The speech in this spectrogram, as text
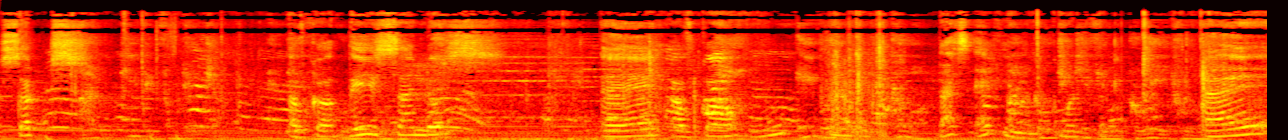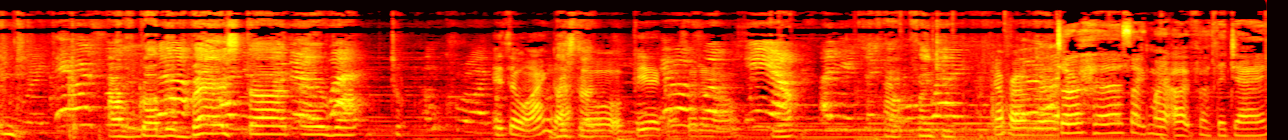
Socks. I've got these sandals. And I've got. Ooh, that's man. Come on. And. I've got the best dad ever. It's a wine glass or a beer glass, I don't know. Yeah. Oh, thank you. No problem. So here's like my outfit of the day.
